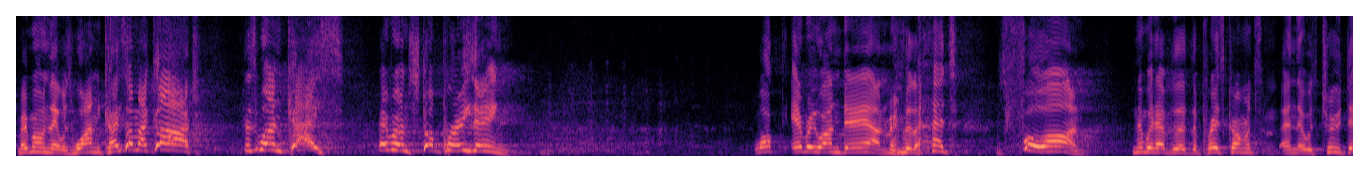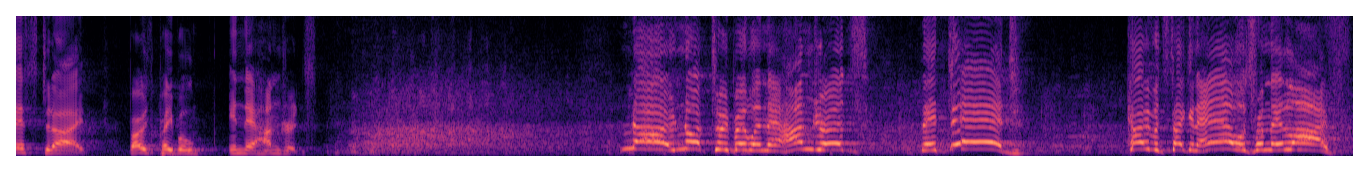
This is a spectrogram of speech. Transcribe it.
Remember when there was one case? Oh my God, there's one case. Everyone stop breathing. Locked everyone down. Remember that? It was full on. And then we'd have the, the press conference, and there was two deaths today. Both people in their hundreds. no, not two people in their hundreds. They're dead. COVID's taken hours from their life.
